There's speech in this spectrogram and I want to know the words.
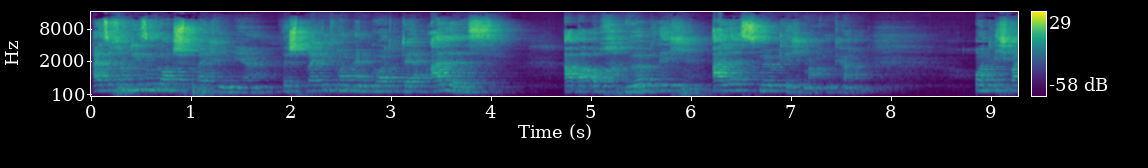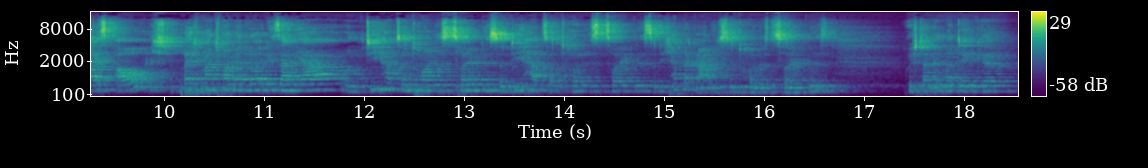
Also von diesem Gott sprechen wir. Wir sprechen von einem Gott, der alles, aber auch wirklich alles möglich machen kann. Und ich weiß auch, ich spreche manchmal mit Leuten, die sagen, ja, und die hat so ein tolles Zeugnis und die hat so ein tolles Zeugnis und ich habe ja gar nicht so ein tolles Zeugnis. Wo ich dann immer denke,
